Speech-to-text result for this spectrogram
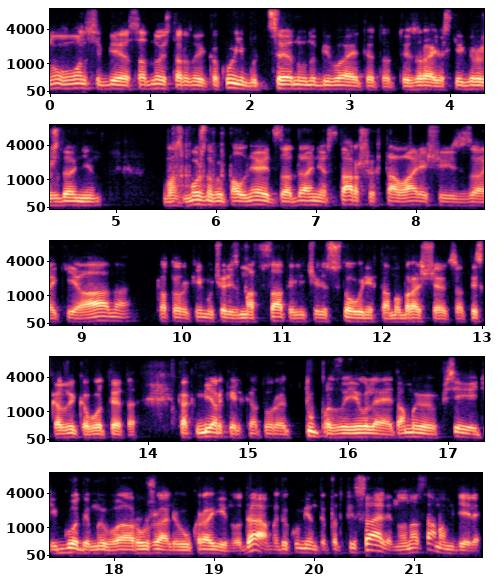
Ну, он себе, с одной стороны, какую-нибудь цену набивает, этот израильский гражданин. Возможно, выполняет задания старших товарищей из-за океана которые к нему через Моссад или через что у них там обращаются. А ты скажи-ка вот это, как Меркель, которая тупо заявляет, а мы все эти годы мы вооружали Украину. Да, мы документы подписали, но на самом деле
